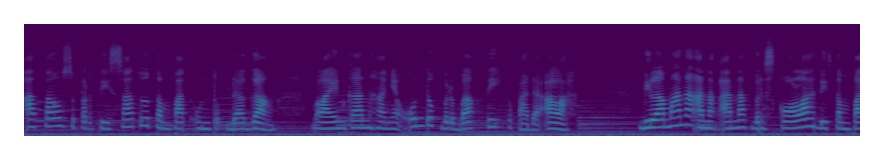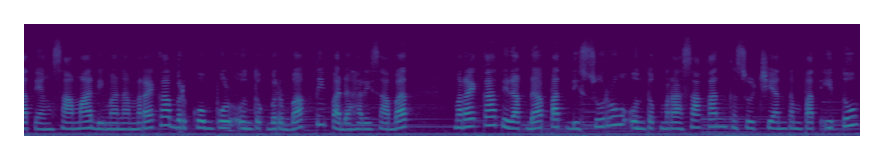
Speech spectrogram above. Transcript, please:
atau seperti satu tempat untuk dagang, melainkan hanya untuk berbakti kepada Allah. Bila mana anak-anak bersekolah di tempat yang sama di mana mereka berkumpul untuk berbakti pada hari Sabat, mereka tidak dapat disuruh untuk merasakan kesucian tempat itu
